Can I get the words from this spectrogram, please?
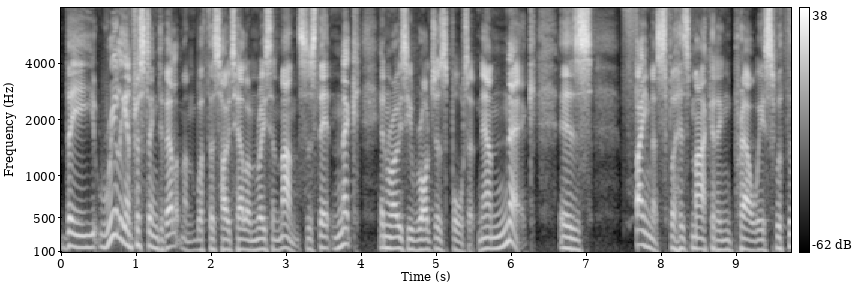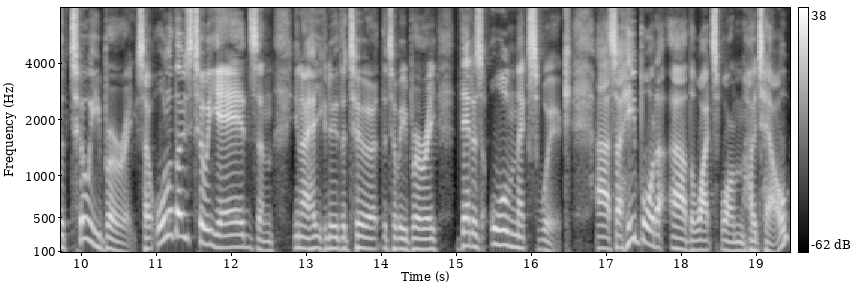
the really interesting development with this hotel in recent months is that Nick and Rosie Rogers bought it. Now, Nick is famous for his marketing prowess with the Tui Brewery. So all of those Tui ads and you know how you can do the tour at the Tui Brewery, that is all Nick's work. Uh, so he bought uh, the White Swan Hotel,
